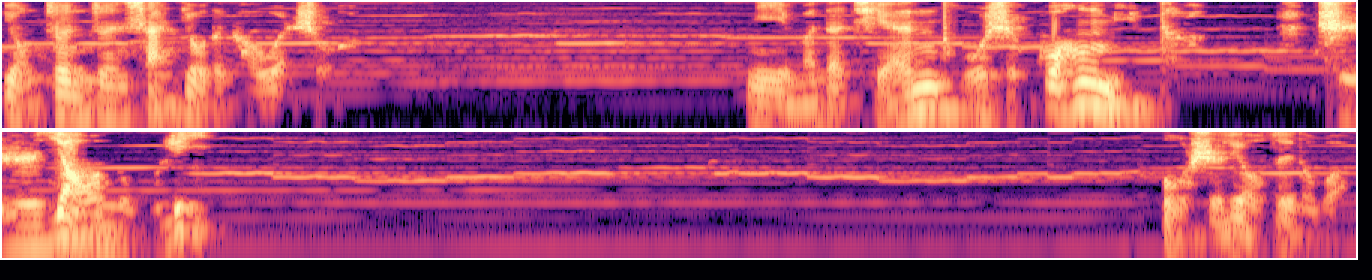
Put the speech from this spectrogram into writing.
用谆谆善诱的口吻说：“你们的前途是光明的，只要努力。”五十六岁的我们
